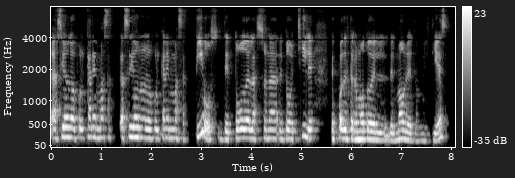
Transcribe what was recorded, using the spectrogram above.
Ha sido, uno de los volcanes más, ha sido uno de los volcanes más activos de toda la zona, de todo Chile, después del terremoto del, del Maule del 2010,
